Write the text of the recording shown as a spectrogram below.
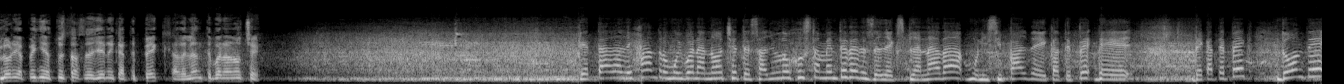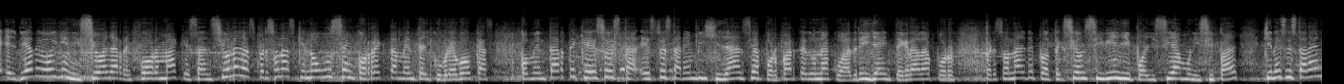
Gloria Peña, tú estás allá en Ecatepec. Adelante, buena noche. ¿Qué tal Alejandro? Muy buena noche. Te saludo justamente desde la explanada municipal de Ecatepec, de, Ecatepec, donde el día de hoy inició la reforma que sanciona a las personas que no usen correctamente el cubrebocas. Comentarte que eso está, esto estará en vigilancia por parte de una cuadrilla integrada por personal de protección civil y policía municipal, quienes estarán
